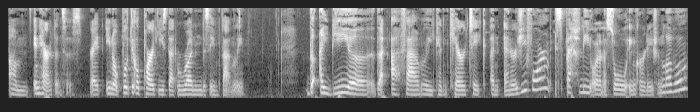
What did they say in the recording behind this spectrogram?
um, inheritances, right? You know, political parties that run in the same family the idea that a family can caretake an energy form, especially on a soul incarnation level,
